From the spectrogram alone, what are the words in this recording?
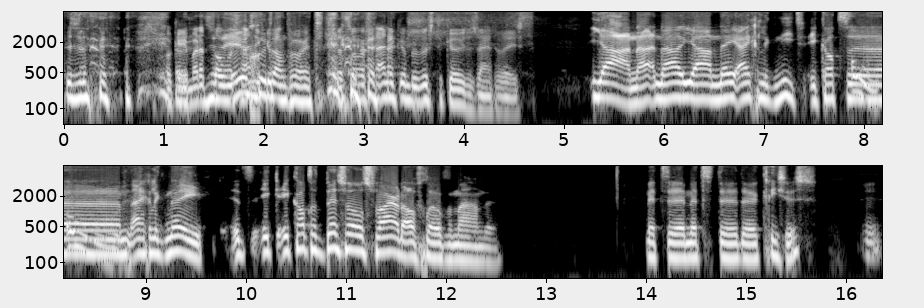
dus, Oké, okay, maar dat is een heel goed antwoord. Dat zal waarschijnlijk een bewuste keuze zijn geweest. Ja, nou, nou ja, nee, eigenlijk niet. Ik had oh, uh, oh. eigenlijk nee. Het, ik, ik had het best wel zwaar de afgelopen maanden. Met, uh, met de, de crisis. Mm.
